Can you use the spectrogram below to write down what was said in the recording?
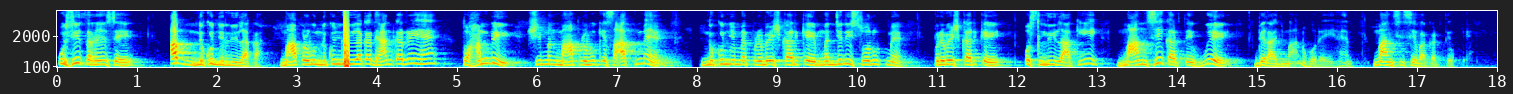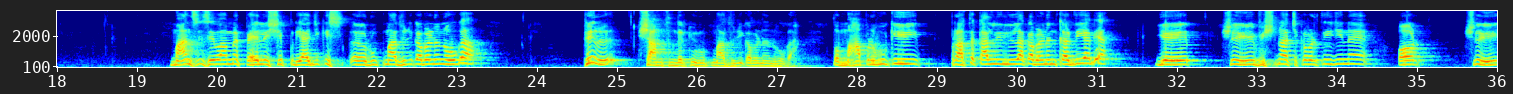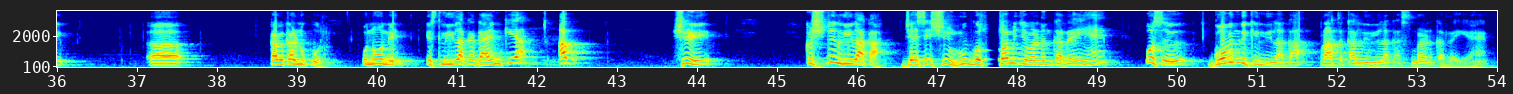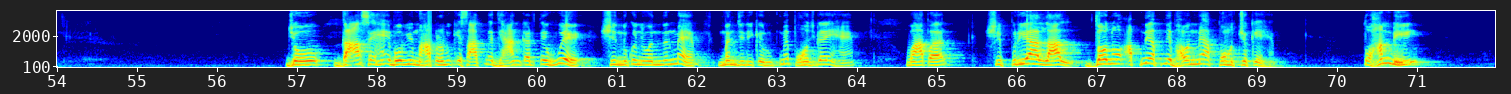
उसी तरह से अब निकुंज लीला का, महाप्रभु निकुंज लीला का ध्यान कर रहे हैं। तो हम भी श्रीमद महाप्रभु के साथ में नुकुंज में प्रवेश करके, मंजरी स्वरूप में प्रवेश करके उस लीला की मानसी करते हुए विराजमान हो रहे हैं, मानसी सेवा करते हुए। मानसी सेवा में पहले शिव प्रिया जी की रूप माधुरी का वर्णन होगा, फिर श्याम सुंदर की रूप माधुरी का वर्णन होगा। तो महाप्रभु की प्रातःकालीन लीला का वर्णन कर दिया गया। ये श्री विष्णु चक्रवर्ती जी ने और श्री कविकर्णपुर उन्होंने इस लीला का गायन किया। अब श्री कृष्ण लीला का, जैसे श्री रूप गोस्वामी जी वर्णन कर रहे हैं, उस गोविंद की लीला का, प्रातःकाल लीला का स्मरण कर रहे हैं। जो दास हैं, वो भी महाप्रभु के साथ में ध्यान करते हुए श्री नुकुंज वंदन में मंजरी के रूप में पहुँच गए हैं। वहाँ पर श्री प्रिया लाल दोनों अपने अपने भवन में आप पहुँच चुके हैं। तो हम भी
